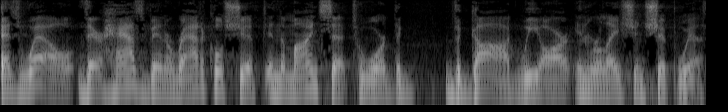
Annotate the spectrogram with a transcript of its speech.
As well, there has been a radical shift in the mindset toward the the God we are in relationship with.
